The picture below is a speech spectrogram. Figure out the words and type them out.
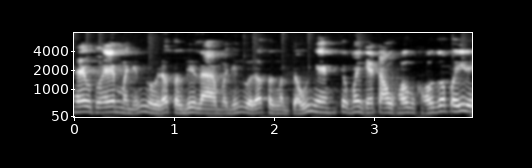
theo tụi em mà những người đã từng đi làm và những người đã từng làm chủ nha cho mấy kẻ trâu khỏi khỏi góp ý đi.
